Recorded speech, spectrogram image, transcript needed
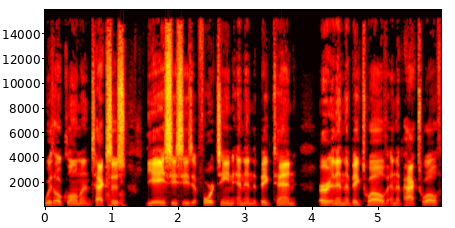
with Oklahoma and Texas. Mm-hmm. The ACC is at 14. And then the Big 10, or and then the Big 12 and the Pac 12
